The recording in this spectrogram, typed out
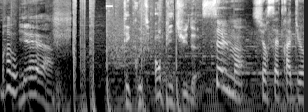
Bravo. Yeah! T'écoutes Amplitude. Seulement sur cette radio.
